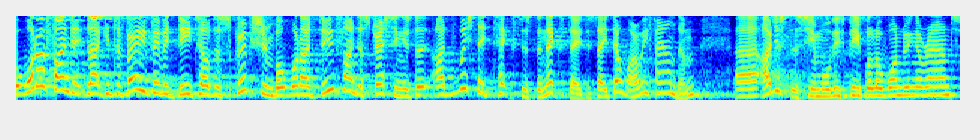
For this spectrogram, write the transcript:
But what I find it like, it's a very vivid, detailed description. But what I do find distressing is that I wish they'd text us the next day to say, "Don't worry, we found them." Uh, I just assume all these people are wandering around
